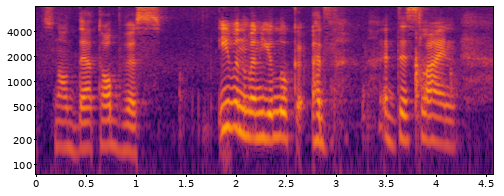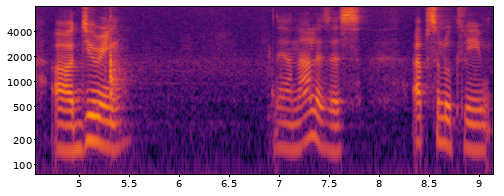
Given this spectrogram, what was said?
it's not that obvious. Even when you look at, at this line uh, during the analysis, absolutely,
